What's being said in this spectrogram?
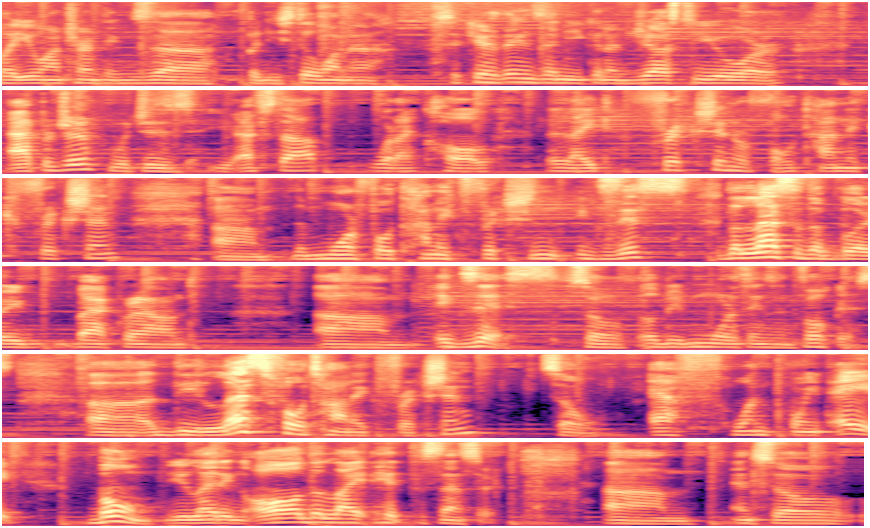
but you want to turn things, uh, but you still want to secure things, then you can adjust your aperture, which is your f-stop, what I call light friction or photonic friction. Um, the more photonic friction exists, the less of the blurry background um, exists. So there'll be more things in focus. Uh, the less photonic friction, so f1.8, boom, you're letting all the light hit the sensor. Um, and so,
